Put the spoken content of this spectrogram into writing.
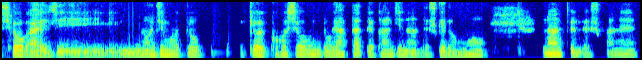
障害児の地元教育保障運動をやったっていう感じなんですけども何て言うんですかね。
